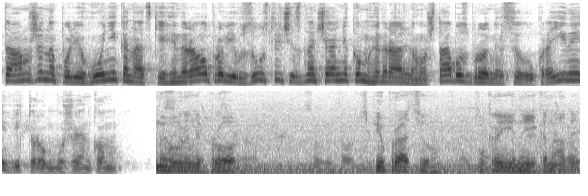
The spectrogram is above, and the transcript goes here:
Там же на полігоні канадський генерал провів зустріч з начальником Генерального штабу Збройних сил України Віктором Муженком. Ми говорили про співпрацю України і Канади,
